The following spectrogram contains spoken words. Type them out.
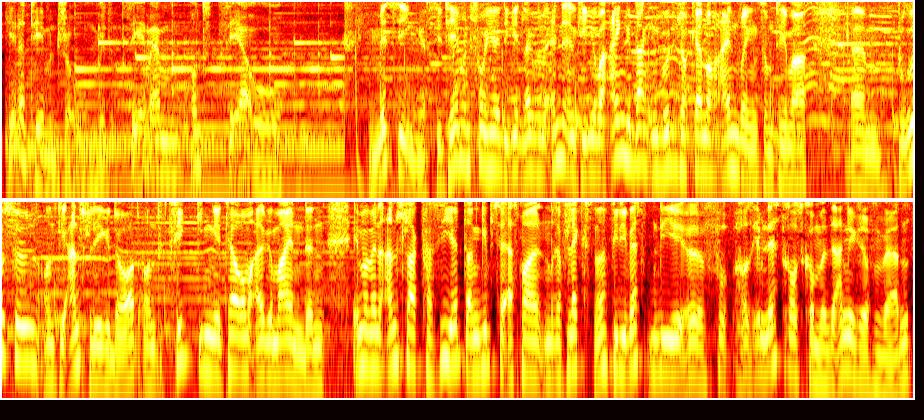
Hier in der Themenshow mit CMM und CRO. Missing ist die Themenshow hier, die geht langsam Ende entgegen. Aber einen Gedanken würde ich doch gerne noch einbringen zum Thema ähm, Brüssel und die Anschläge dort und Krieg gegen den Terror im Allgemeinen. Denn immer wenn ein Anschlag passiert, dann gibt es ja erstmal einen Reflex, ne? wie die Wespen, die äh, aus ihrem Nest rauskommen, wenn sie angegriffen werden.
